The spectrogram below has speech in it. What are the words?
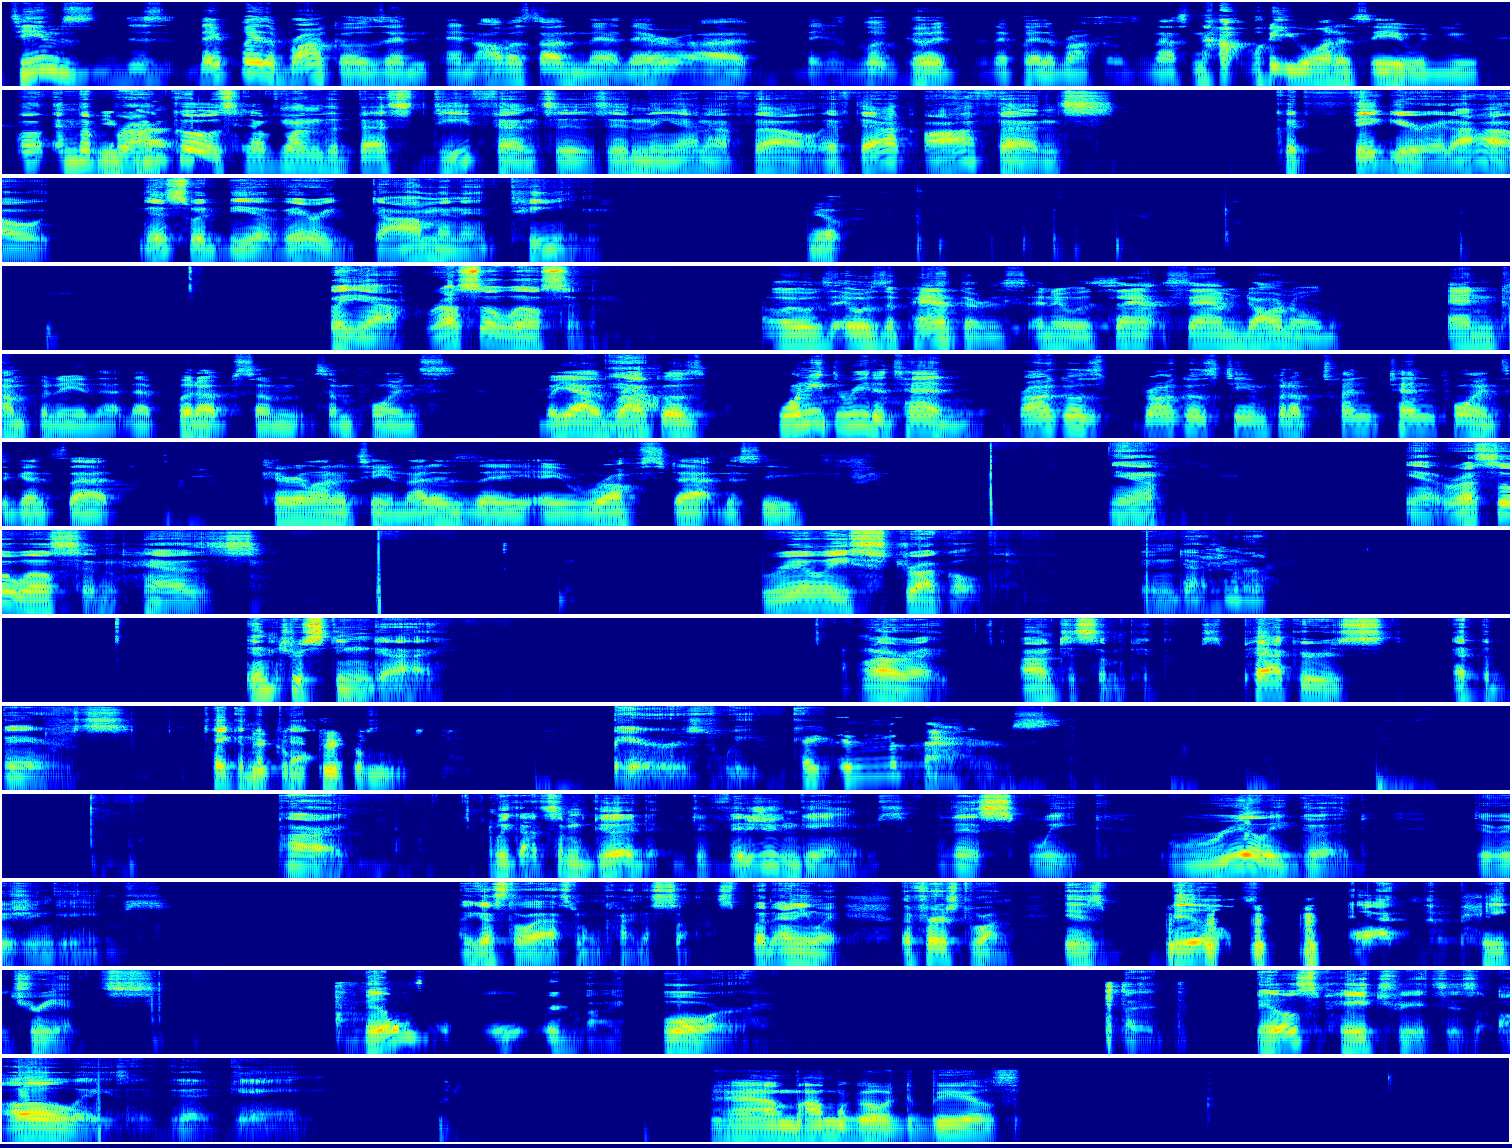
teams just, they play the Broncos, and and all of a sudden they're they're uh, they just look good when they play the Broncos, and that's not what you want to see when you. Well, and the Broncos got... have one of the best defenses in the NFL. If that offense could figure it out, this would be a very dominant team. Yep. But yeah, Russell Wilson. Oh, it was it was the Panthers, and it was Sam, Sam Darnold and company that that put up some some points. But yeah, the Broncos 23 to 10. Broncos Broncos team put up 10, 10 points against that Carolina team. That is a, a rough stat to see. Yeah. Yeah, Russell Wilson has really struggled in Denver. Interesting guy. All right, on to some pickums. Packers at the Bears. Taking pick the Packers. Bears week. Taking the Packers. All right. We got some good division games this week. Really good division games. I guess the last one kind of sucks. But anyway, the first one is Bills at the Patriots. Bills are favored by four. But Bills Patriots is always a good game. Yeah, I'm, I'm gonna go with the Bills.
